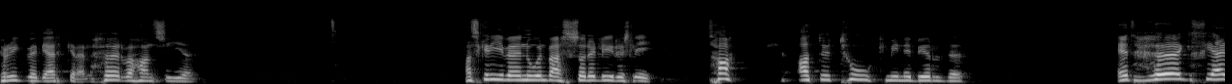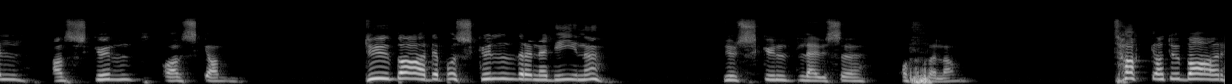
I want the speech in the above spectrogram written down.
Trygve Bjerkeren. Hør hva han sier. Han skriver noen vers, og det lyder slik. Takk at du tok mine byrder. Et høgfjell av skuld og av skam. Du bar det på skuldrene dine, du skuldløse offerlam. Takk at du bar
